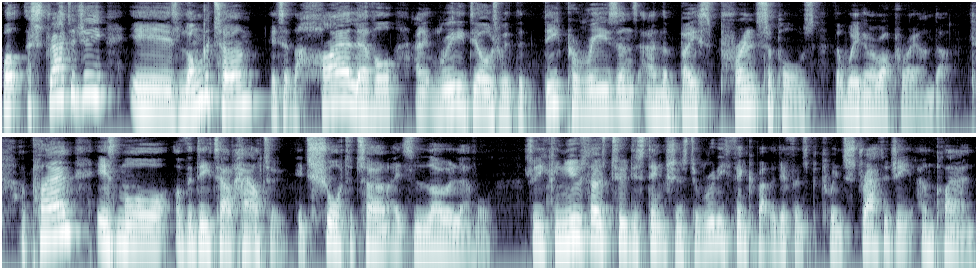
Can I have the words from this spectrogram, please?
Well, a strategy is longer term, it's at the higher level, and it really deals with the deeper reasons and the base principles that we're going to operate under. A plan is more of the detailed how to, it's shorter term, it's lower level. So you can use those two distinctions to really think about the difference between strategy and plan.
